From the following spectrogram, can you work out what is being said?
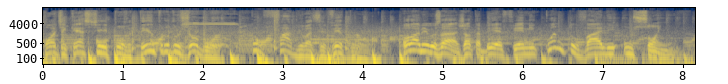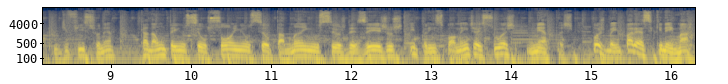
Podcast Por Dentro do Jogo, com Fábio Azevedo. Olá, amigos da JBFM. Quanto vale um sonho? Difícil, né? Cada um tem o seu sonho, o seu tamanho, os seus desejos e principalmente as suas metas. Pois bem, parece que Neymar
